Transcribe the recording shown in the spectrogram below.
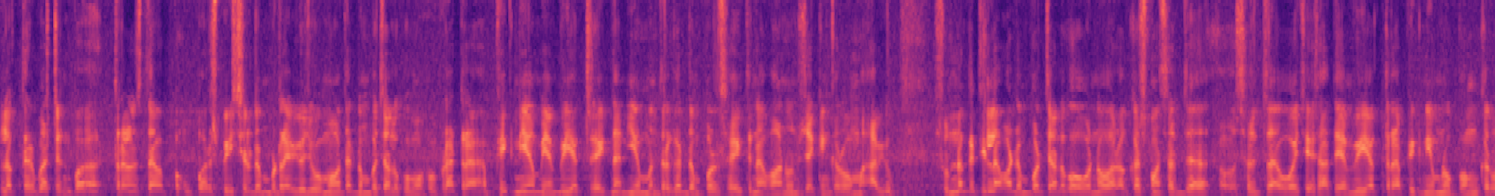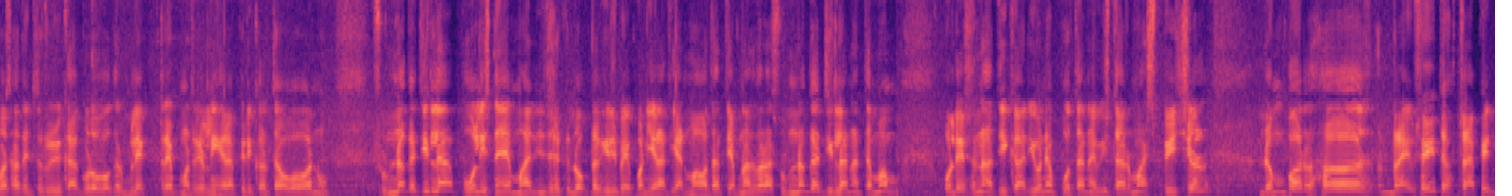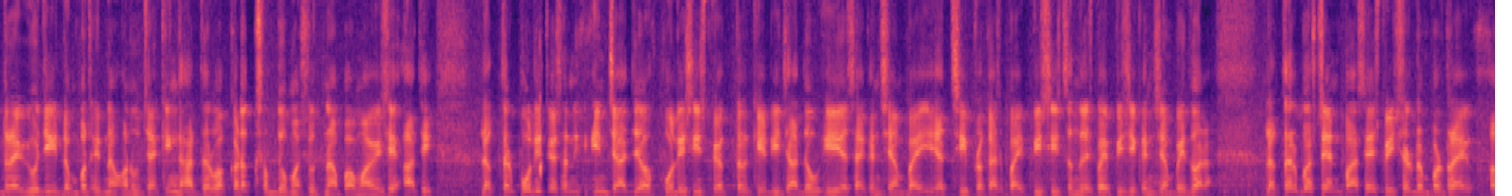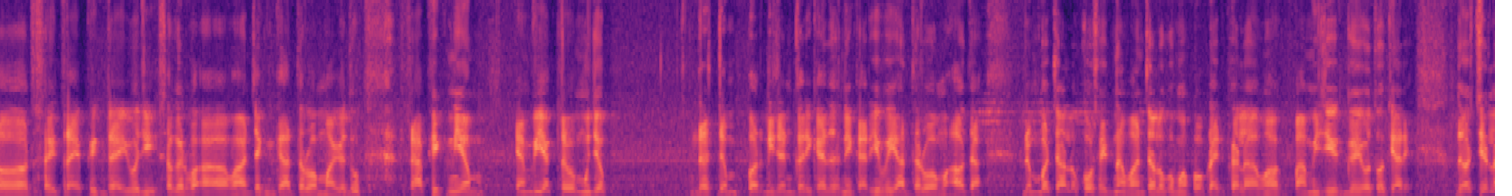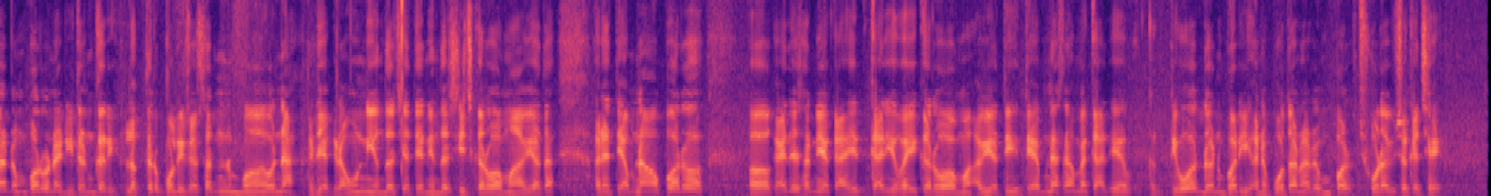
Lakhtar bus stand પર ત્રણ રસ્તા ઉપર સ્પેશિયલ ડમ્પર ડ્રાઈવ યોજવામાં આવતા ડમ્પર ચાલકોમાં ફફડા ટ્રાફિક નિયમ એમબી એક્ટ સહિતના નિયમ અંતર્ગત ડમ્પર સહિતના વાહનોનું ચેકિંગ કરવામાં આવ્યું. સુરનગર જિલ્લામાં ડમ્પર ચાલકો અવારનવાર અકસ્માત સર્જા, સર્જતા હોય છે. સાથે એમબી એક્ટ ટ્રાફિક નિયમનો ભંગ કરવા સાથે જરૂરી કાગળો વગર બ્લેક ટ્રેપ મટીરિયલની હેરાફેરી કરતા હોવાનું સુરનગર જિલ્લા પોલીસ ન્યાય મહાનિદેશક ડૉક્ટર ગિરીશભાઈ પંડ્યાના ધ્યાનમાં આવતા તેમના દ્વારા સુરનગર જિલ્લાના તમામ પોલીસના અધિકારીઓને પોતાના વિસ્તારમાં સ્પેશિયલ ડમ્પર ડ્રાઈવ સહિત ટ્રાફિક ડ્રાઈવ યોજી ડમ્પર સહિતના વાહનનું ચેકિંગ. હાથ ધરવા કડક શબ્દોમાં સૂચના આપવામાં આવી છે. આથી Lakhtar police station incharge police inspector K D Jadav, ASI ઘનશ્યામભાઈ, HC Prakashbhai PC Chandreshbhai PC ઘનશ્યામભાઈ દ્વારા લખતર બસ સ્ટેન્ડ પાસે સ્પેશિયલ ડમ્પર ડ્રાઈવ સહિત ટ્રાફિક ડ્રાઈવ યોજી સઘન વાહન ચેકિંગ હાથ ધરવામાં આવ્યું હતું. ટ્રાફિક નિયમ એમવી એક્ટ મુજબ દસ પર ડિટેન કરી કાયદેસરની કાર્યવાહી હાથ ધરવામાં આવતા ડમ્પર ચાલકો સહિતના વાહન ચાલકોમાં ફફડાટ ફેલાવવામાં પામી ગયો હતો ત્યારે દસ જેટલા ડમ્પરોને ડિટેન કરી લખતર પોલીસ સ્ટેશનના જે ગ્રાઉન્ડની અંદર છે તેની અંદર સીઝ કરવામાં આવ્યા હતા અને તેમના ઉપર કાયદેસરની કાર્ય- કાર્યવાહી કરવામાં આવી હતી. તેમના સામે કાર્ય, તેઓ દંડ ભરી અને પોતાના ડમ્પર છોડાવી શકે છે.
